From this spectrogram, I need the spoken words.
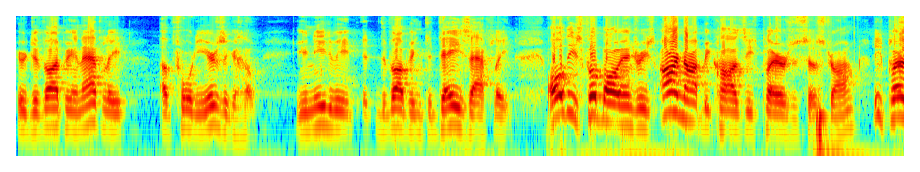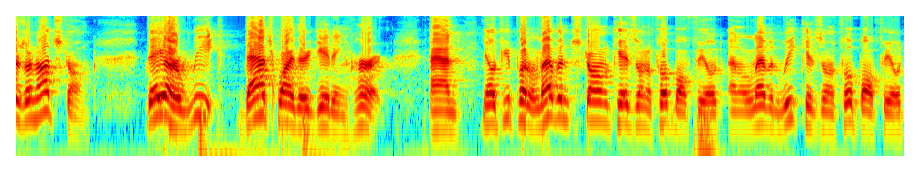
you're developing an athlete of 40 years ago. You need to be developing today's athlete. All these football injuries are not because these players are so strong. These players are not strong. They are weak. That's why they're getting hurt. And you know, if you put 11 strong kids on a football field and 11 weak kids on a football field,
